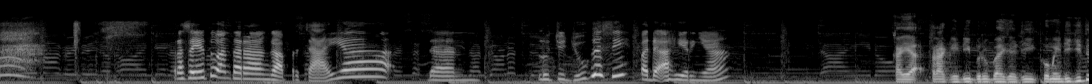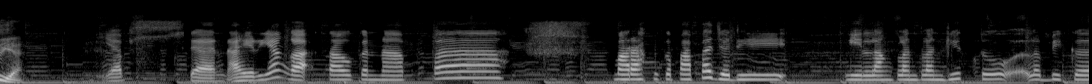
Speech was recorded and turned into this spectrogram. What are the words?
Ah. Rasanya tuh antara nggak percaya dan lucu juga sih pada akhirnya. Kayak tragedi berubah jadi komedi gitu ya? Yaps. Dan akhirnya nggak tahu kenapa marahku ke papa jadi ngilang pelan-pelan gitu. Lebih ke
